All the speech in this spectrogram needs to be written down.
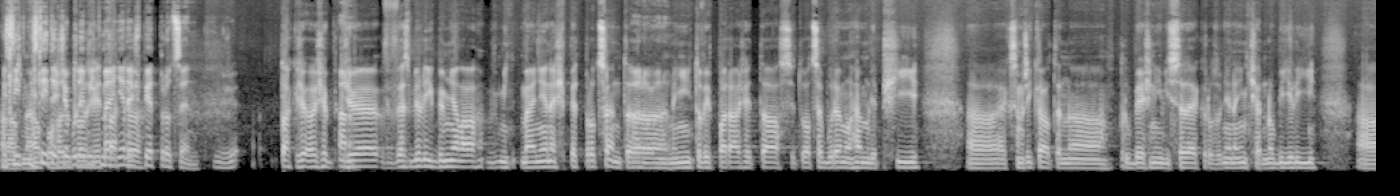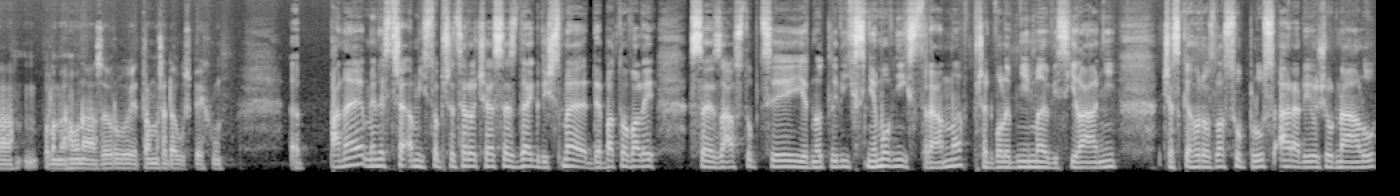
Myslí, myslíte, že bude mít méně tak, než 5%? Že... Takže že, že ve zbylých by měla mít méně než 5%. Ano, ano. Nyní to vypadá, že ta situace bude mnohem lepší. Eh, jak jsem říkal, ten průběžný výsledek rozhodně není černobílý a podle mého názoru je tam řada úspěchů. Pane ministře a místo předsedo ČSSD, když jsme debatovali se zástupci jednotlivých sněmovních stran v předvolebním vysílání Českého rozhlasu Plus a radiožurnálu,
